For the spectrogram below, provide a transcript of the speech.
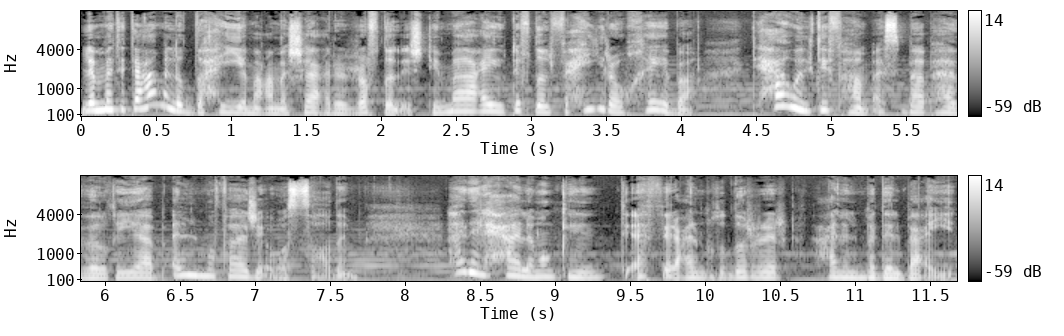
لما تتعامل الضحية مع مشاعر الرفض الاجتماعي وتفضل في حيرة وخيبة تحاول تفهم أسباب هذا الغياب المفاجئ والصادم. هذه الحالة ممكن تأثر على المتضرر على المدى البعيد.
